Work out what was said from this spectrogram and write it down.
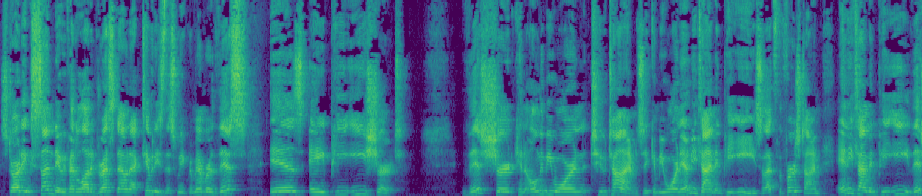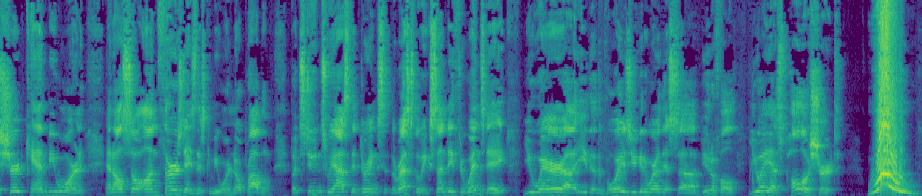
Starting Sunday, we've had a lot of dress down activities this week. Remember, this is a PE shirt. This shirt can only be worn two times. It can be worn anytime in PE, so that's the first time. Anytime in PE, this shirt can be worn, and also on Thursdays, this can be worn, no problem. But students, we ask that during the rest of the week, Sunday through Wednesday, you wear uh, either the boys, you get to wear this uh, beautiful UAS polo shirt. Woo!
